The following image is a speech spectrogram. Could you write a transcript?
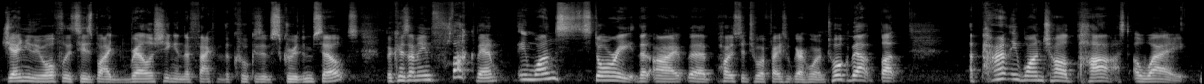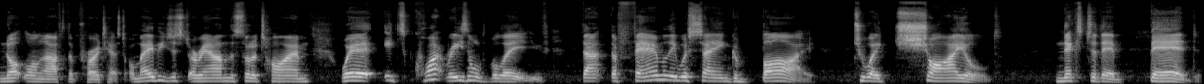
genuinely awful this is by relishing in the fact that the cookers have screwed themselves. Because I mean, fuck, man. In one story that I uh, posted to a Facebook group, I won't talk about, but apparently one child passed away not long after the protest, or maybe just around the sort of time where it's quite reasonable to believe that the family was saying goodbye to a child next to their bed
